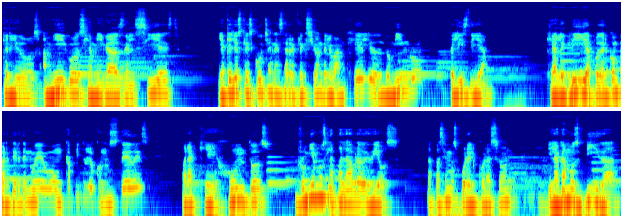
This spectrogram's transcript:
queridos amigos y amigas del CIEST y aquellos que escuchan esta reflexión del Evangelio del domingo, feliz día. Qué alegría poder compartir de nuevo un capítulo con ustedes para que juntos rumiemos la palabra de Dios, la pasemos por el corazón y la hagamos vida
